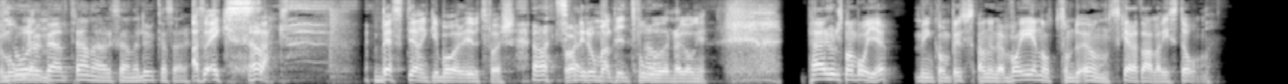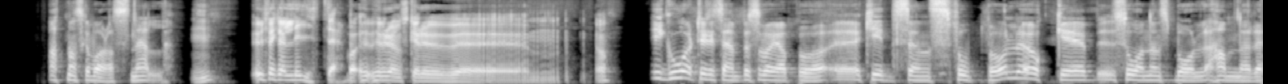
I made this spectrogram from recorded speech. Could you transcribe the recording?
Förstår du vältränad Alexander Lukas är? Alltså exakt. Bäst i Ankeborg utförs. Ja, varit i. Rom Alpin 200 gånger. Per Hultman Boye, min kompis, han undrar, vad är något som du önskar att alla visste om? Att man ska vara snäll. Utveckla lite. Hur, hur önskar du... Eh, ja. Igår till exempel så var jag på eh, kidsens fotboll och eh, sonens boll hamnade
